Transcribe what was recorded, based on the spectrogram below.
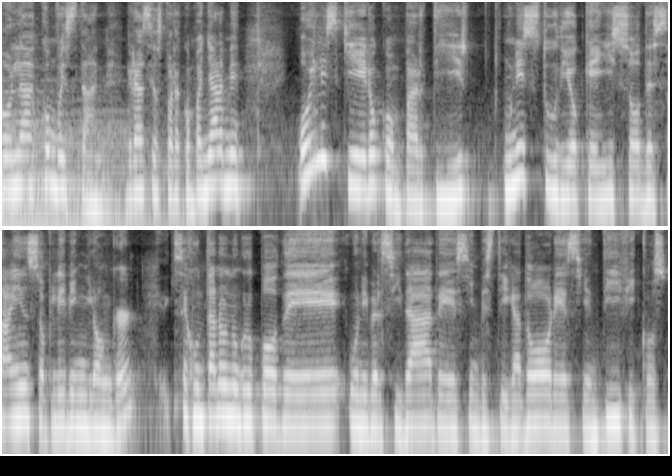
hola, ¿cómo están? Gracias por acompañarme. Hoy les quiero compartir un estudio que hizo The Science of Living Longer. Se juntaron un grupo de universidades, investigadores, científicos,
